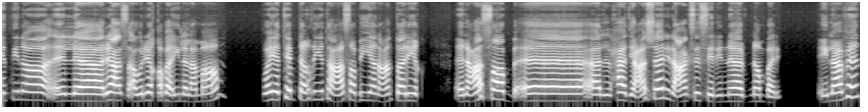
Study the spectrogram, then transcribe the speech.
إنثناء الرأس أو الرقبة إلى الأمام. ويتم تغذيتها عصبيا عن طريق العصب آه، الحادي عشر ال accessory nerve number 11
